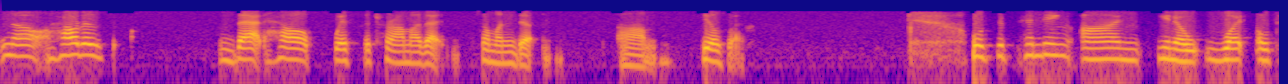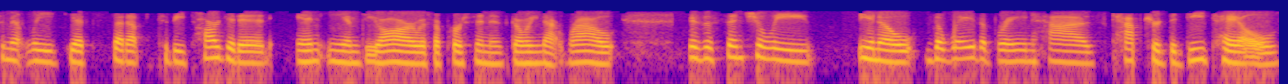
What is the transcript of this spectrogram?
Now, how does that help with the trauma that someone de- um, deals with? Well, depending on you know what ultimately gets set up to be targeted in EMDR if a person is going that route is essentially, you know, the way the brain has captured the details,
